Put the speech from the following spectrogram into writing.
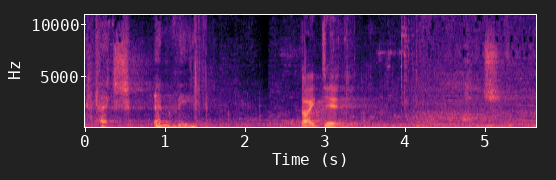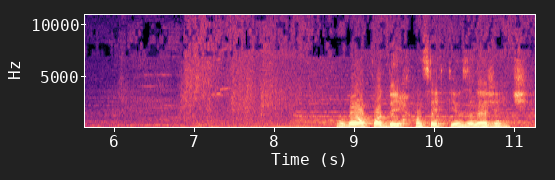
catch envy? I did. Vem um poder, com certeza, né, gente?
